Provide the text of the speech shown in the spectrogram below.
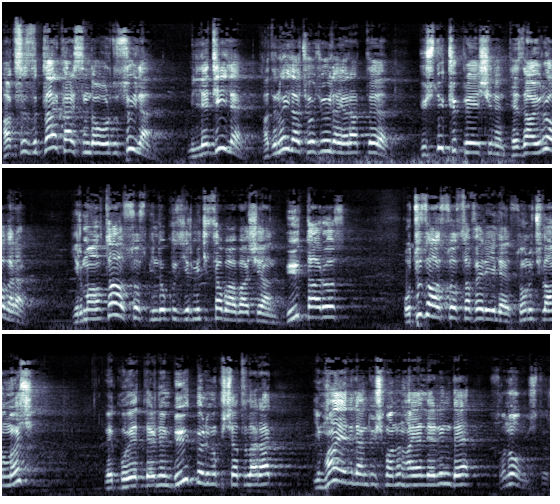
haksızlıklar karşısında ordusuyla, milletiyle, kadınıyla, çocuğuyla yarattığı güçlü kükreyişinin tezahürü olarak 26 Ağustos 1922 sabahı başlayan Büyük Taarruz 30 Ağustos zaferiyle sonuçlanmış ve kuvvetlerinin büyük bölümü kuşatılarak imha edilen düşmanın hayallerinin de sonu olmuştur.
